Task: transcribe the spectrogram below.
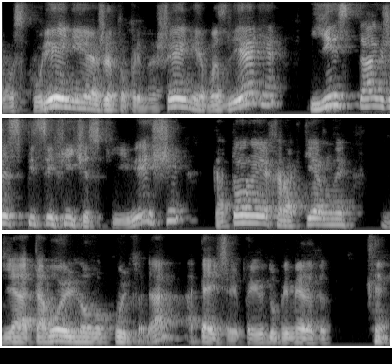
воскурение, жертвоприношение, возлияние, есть также специфические вещи, которые характерны для того или иного культа. Да? Опять же, приведу пример этот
